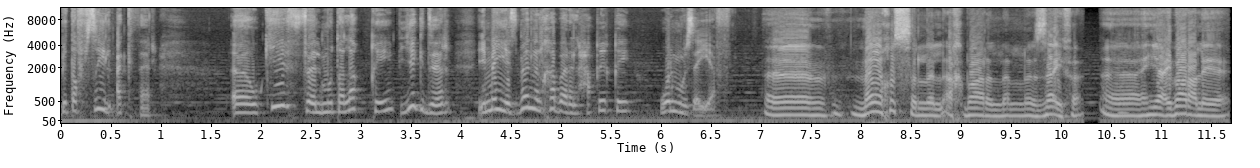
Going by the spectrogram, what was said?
بتفصيل أكثر. آه، وكيف المتلقي يقدر يميز بين الخبر الحقيقي والمزيف؟ ما يخص الأخبار الزائفة. هي عبارة عن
